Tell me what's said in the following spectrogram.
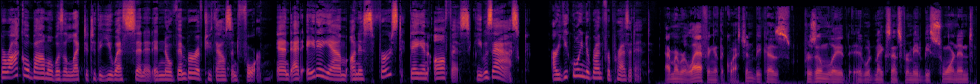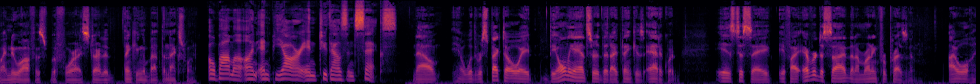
Barack Obama was elected to the U.S. Senate in November of 2004, and at 8 a.m. on his first day in office, he was asked, Are you going to run for president? I remember laughing at the question because presumably it would make sense for me to be sworn into my new office before I started thinking about the next one. Obama on NPR in 2006. Now, you know, with respect to 08, the only answer that I think is adequate is to say if I ever decide that I'm running for president, I will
